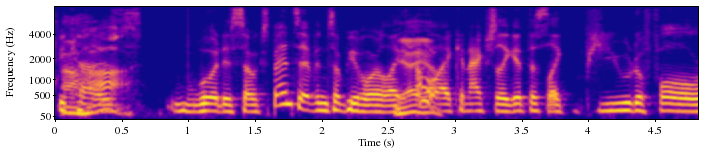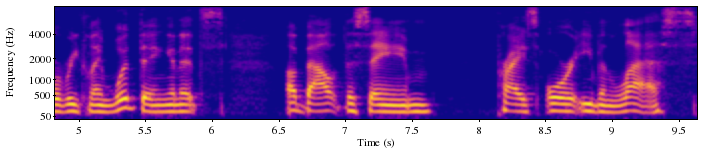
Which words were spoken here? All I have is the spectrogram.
because Aha. wood is so expensive. And so people are like, Yeah, oh, yeah. I can actually get this like beautiful reclaimed wood thing. And it's about the same price or even less.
